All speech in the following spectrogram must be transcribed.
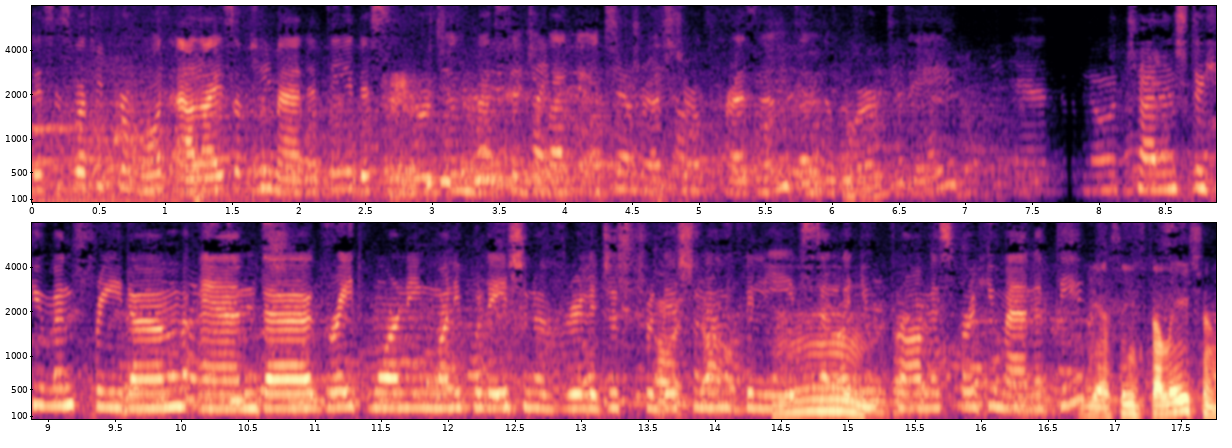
this is what we promote, Allies of Humanity. This is an urgent message about the extraterrestrial presence in the world today. And no challenge to human freedom and uh, great warning, manipulation of religious traditional beliefs and the new promise for humanity. Yes, installation.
